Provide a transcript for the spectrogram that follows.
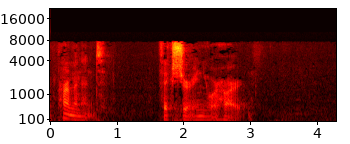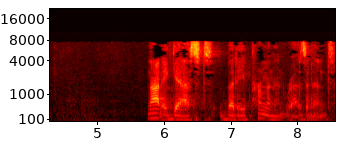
a permanent fixture in your heart. Not a guest, but a permanent resident.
